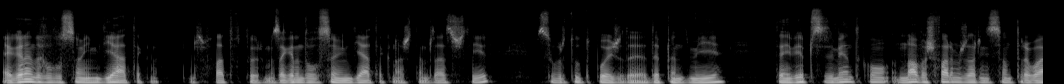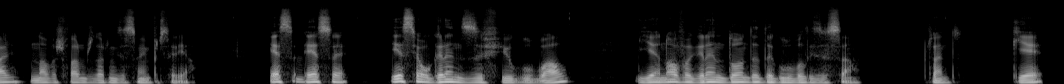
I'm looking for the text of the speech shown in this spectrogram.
a grande revolução imediata, que estamos a falar de futuro, mas a grande revolução imediata que nós estamos a assistir, sobretudo depois da, da pandemia, tem a ver precisamente com novas formas de organização de trabalho, novas formas de organização empresarial. Essa, Hum. essa, esse é o grande desafio global e é a nova grande onda da globalização. Portanto, que é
